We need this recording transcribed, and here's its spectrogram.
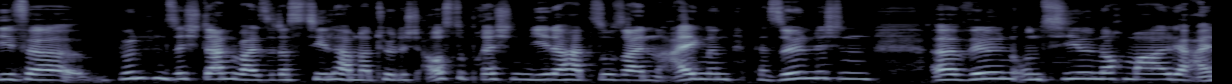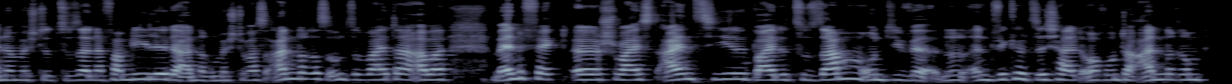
Die verbünden sich dann, weil sie das Ziel haben, natürlich auszubrechen. Jeder hat so seinen eigenen persönlichen äh, Willen und Ziel nochmal. Der eine möchte zu seiner Familie, der andere möchte was anderes und so weiter. Aber im Endeffekt äh, schweißt ein Ziel beide zusammen und die entwickelt sich halt auch unter anderem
